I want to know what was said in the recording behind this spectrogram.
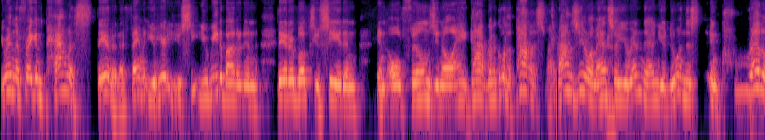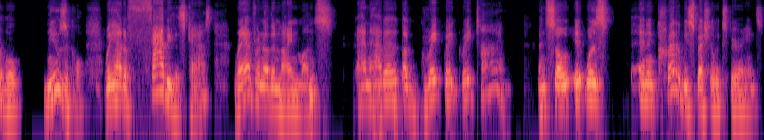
You're in the friggin' Palace Theater. That famous. You hear, you see, you read about it in theater books. You see it in in old films. You know, hey, God, we're going to go to the Palace, right? Ground Zero, man. Yeah. So you're in there and you're doing this incredible musical. We had a fabulous cast. Ran for another nine months and had a, a great, great, great time. And so it was an incredibly special experience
